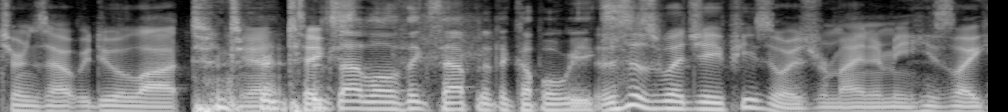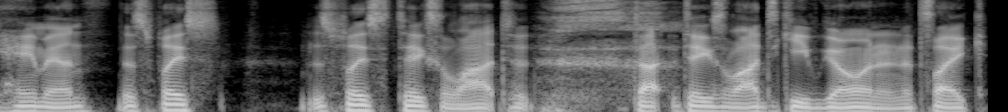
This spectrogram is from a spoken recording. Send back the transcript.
Turns out we do a lot. turns yeah, it takes, out a lot of things happen in a couple of weeks. this is what JP's always reminding me. He's like, "Hey, man, this place, this place takes a lot to, takes a lot to keep going." And it's like,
